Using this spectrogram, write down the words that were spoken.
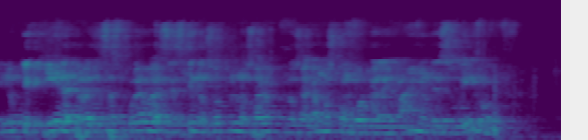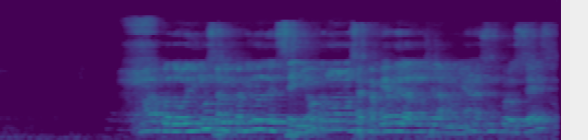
Él lo que quiere a través de esas pruebas es que nosotros nos, haga- nos hagamos conforme a la imagen de su Hijo. Cuando venimos a los caminos del Señor, no vamos a cambiar de la noche a la mañana, es un proceso.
